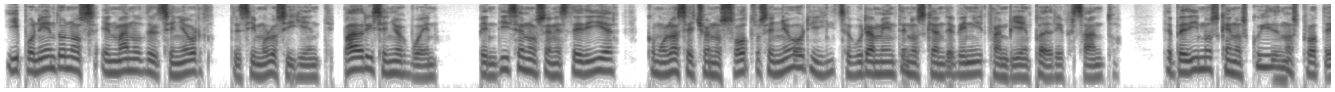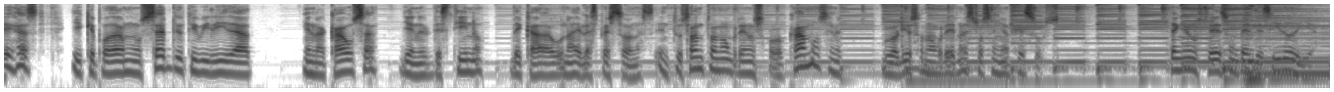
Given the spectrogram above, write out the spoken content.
y poniéndonos en manos del Señor, decimos lo siguiente, Padre y Señor bueno, bendícenos en este día como lo has hecho en nosotros, Señor, y seguramente nos que han de venir también, Padre Santo. Te pedimos que nos cuides, nos protejas y que podamos ser de utilidad en la causa y en el destino de cada una de las personas. En tu santo nombre nos colocamos, en el glorioso nombre de nuestro Señor Jesús. Tengan ustedes un bendecido día.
